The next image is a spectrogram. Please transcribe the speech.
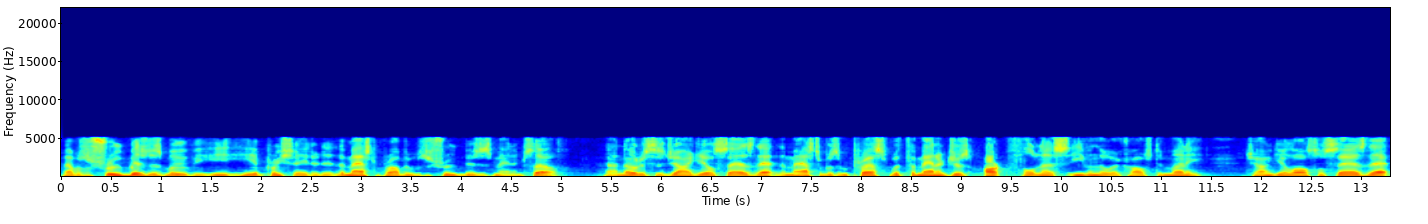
That was a shrewd business move. He, he appreciated it. The master probably was a shrewd businessman himself. Now, notice as John Gill says that the master was impressed with the manager's artfulness, even though it cost him money. John Gill also says that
